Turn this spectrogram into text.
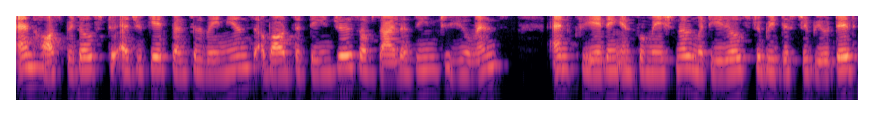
and hospitals to educate Pennsylvanians about the dangers of xylazine to humans and creating informational materials to be distributed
